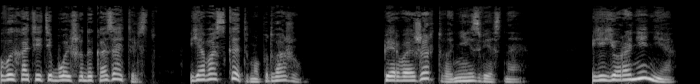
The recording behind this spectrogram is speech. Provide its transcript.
«Вы хотите больше доказательств? Я вас к этому подвожу. Первая жертва неизвестная. Ее ранение...»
